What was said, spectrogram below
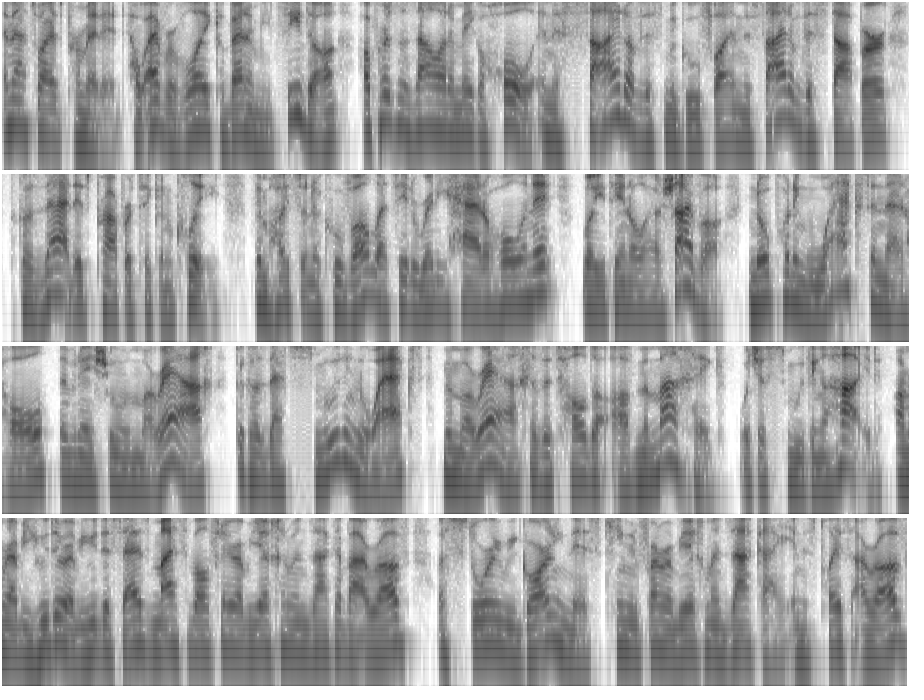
and that's why it's permitted. However, a person is not allowed to make a hole in the side of this megufa, in the side of this stopper, because that is proper tikkun kli. Vim let's say it already had a hole in it, no putting wax in that hole, because that's smoothing the wax. Mimareach is a tolda of memachik, which is smoothing a hide. Am Rabbi Yehuda, Rabbi Yehuda says, Rabbi Yochanan Zakkai Ba'arav, a story regarding this came in front of Rabbi Yochanan Zakkai in this place Arav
